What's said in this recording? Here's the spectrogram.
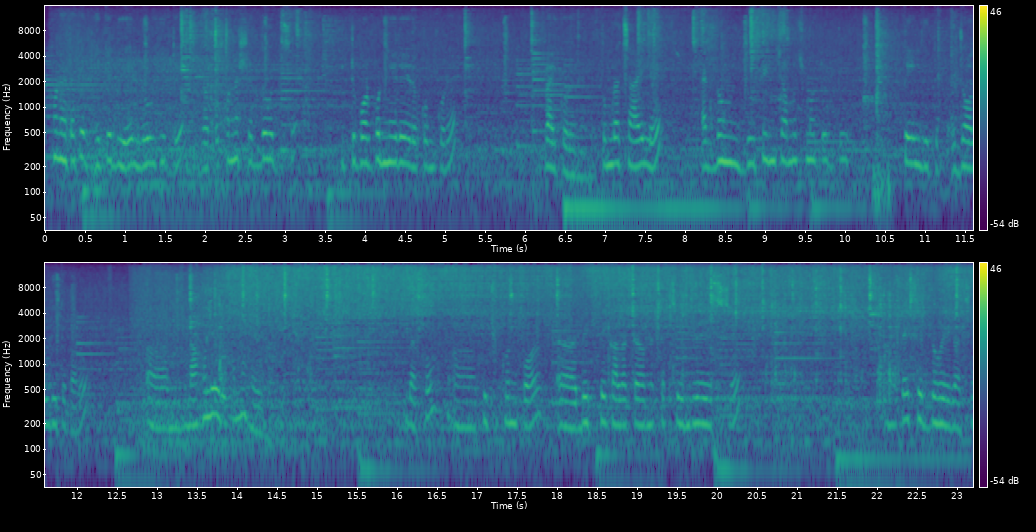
এখন এটাকে ঢেকে দিয়ে লো হিটে যতক্ষণ সেদ্ধ হচ্ছে, একটু পরপর নেড়ে এরকম করে ফ্রাই করে নেবে। তোমরা চাইলে একদম দু তিন চামচ মতো একটু তেল দিতে, জল দিতে পারো। না হলে এরকমও হয়ে যাবে। দেখো কিছুক্ষণ পর দেখতে কালারটা অনেকটা চেঞ্জ হয়ে এসছে। অনেকটাই সেদ্ধ হয়ে গেছে।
